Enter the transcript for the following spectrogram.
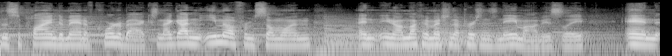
the supply and demand of quarterbacks. And I got an email from someone, and, you know, I'm not going to mention that person's name, obviously and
